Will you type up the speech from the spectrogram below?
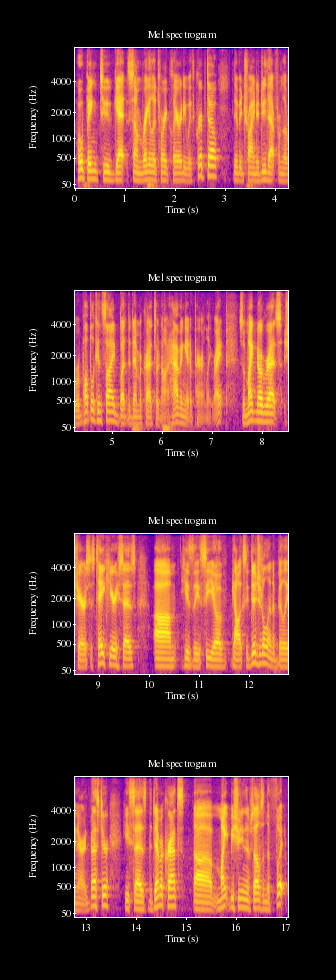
hoping to get some regulatory clarity with crypto. They've been trying to do that from the Republican side, but the Democrats are not having it apparently, right? So Mike Novogratz shares his take here. He says um, he's the CEO of Galaxy Digital and a billionaire investor. He says the Democrats uh, might be shooting themselves in the foot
